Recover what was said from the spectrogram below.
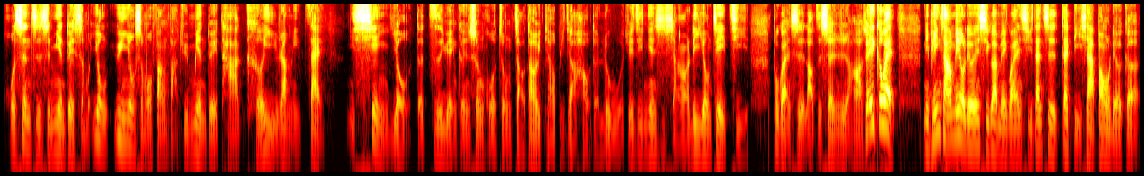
或甚至是面对什么用运用什么方法去面对它，可以让你在你现有的资源跟生活中找到一条比较好的路。我觉得今天是想要利用这一集，不管是老子生日哈，所以、诶各位，你平常没有留言习惯没关系，但是在底下帮我留个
